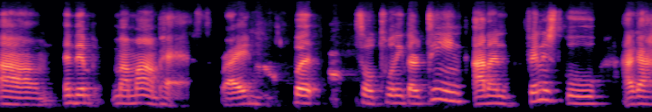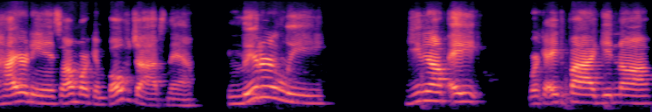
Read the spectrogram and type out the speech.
Um, and then my mom passed, right? But so 2013, I didn't finish school. I got hired in. So I'm working both jobs now. Literally getting off eight, working eight to five, getting off,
